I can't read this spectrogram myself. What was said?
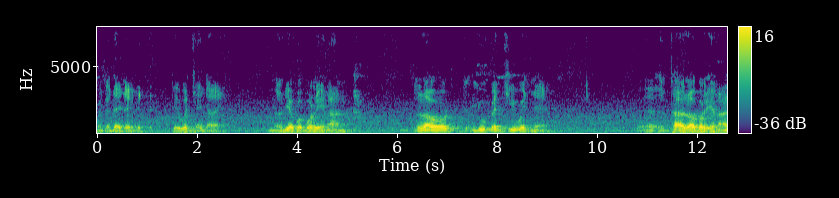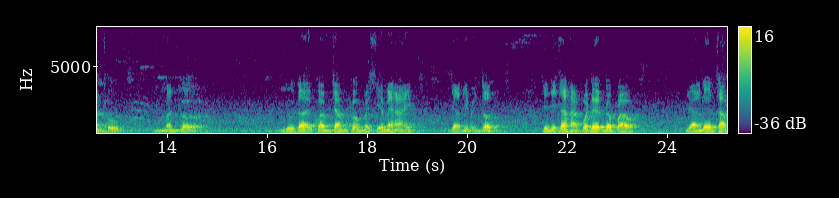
มันก็ได้ได้ก็ถือว่าใช้ได้มันเรียกว่าบริหาร เราอยู่เป็นชีวิตเนี่ย ถ้าเราบริหารถูก มันก็ อยู่ได้ความจำก็ไม่เสียไม่หาย อย่างนี้เป็นต้น ทีนี้ถ้าหากว่าเดินเปล่าๆอย่างเดินสาม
